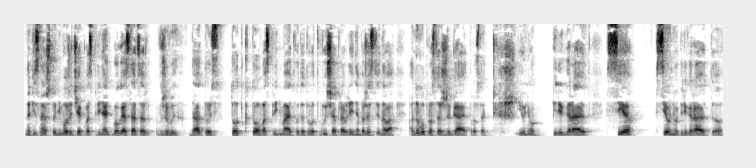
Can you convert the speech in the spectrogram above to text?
написано, что не может человек воспринять Бога и остаться в живых, да, то есть тот, кто воспринимает вот это вот высшее правление божественного, оно его просто сжигает, просто, и у него перегорают все, все у него перегорают э,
